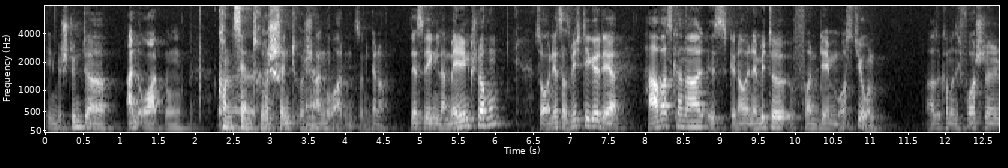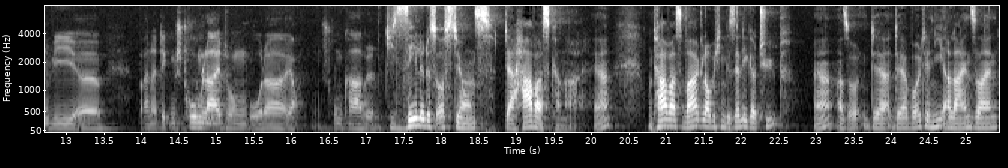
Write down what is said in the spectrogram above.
in bestimmter Anordnung konzentrisch, äh, konzentrisch ja. angeordnet sind. Genau. Deswegen Lamellenknochen. So, und jetzt das Wichtige, der Havas-Kanal ist genau in der Mitte von dem Ostion. Also kann man sich vorstellen wie äh, bei einer dicken Stromleitung oder ja, Stromkabel. Die Seele des Ostions, der Havas-Kanal. Ja? Und Havas war, glaube ich, ein geselliger Typ. Ja? Also der, der wollte nie allein sein.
